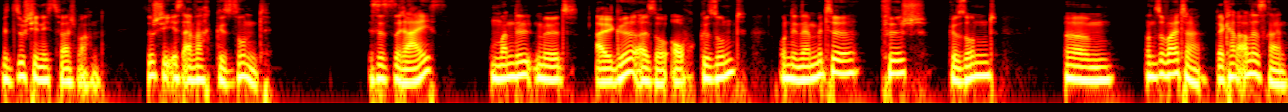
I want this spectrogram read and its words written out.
mit Sushi nichts falsch machen. Sushi ist einfach gesund. Es ist Reis ummantelt mit Alge, also auch gesund. Und in der Mitte Fisch, gesund ähm, und so weiter. Da kann alles rein.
